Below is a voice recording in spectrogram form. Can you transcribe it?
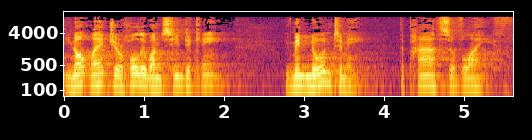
you not let your Holy One see decay. You've made known to me the paths of life.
